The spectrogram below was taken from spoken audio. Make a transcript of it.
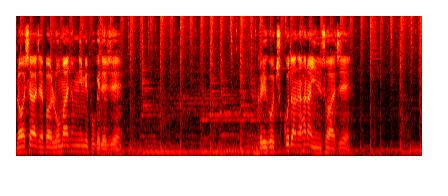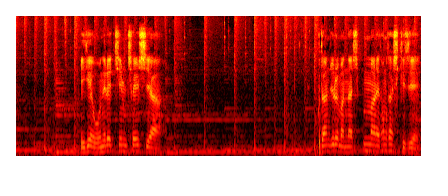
러시아 재벌 로만 형님이 보게 되지 그리고 축구단을 하나 인수하지 이게 오늘의 팀 첼시야 구단주를 만나 10분 만에 성사시키지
